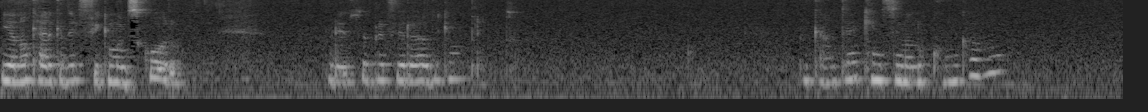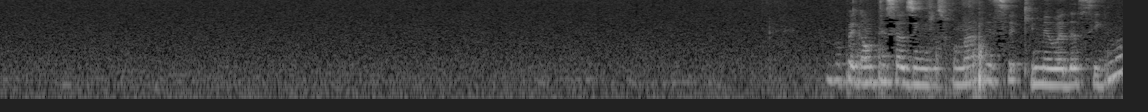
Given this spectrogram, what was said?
E eu não quero que ele fique muito escuro. Por isso eu prefiro ela do que um preto. Aplicar até aqui em cima no côncavo. Vou pegar um pincelzinho de esfumar. Esse aqui meu é da Sigma.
